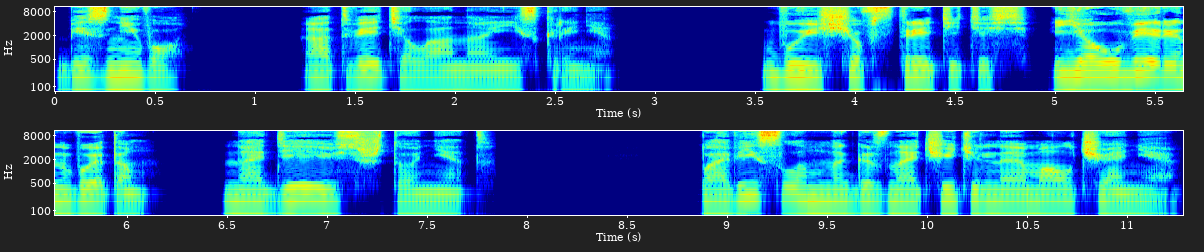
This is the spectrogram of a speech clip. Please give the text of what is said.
Без него», — ответила она искренне. «Вы еще встретитесь. Я уверен в этом. Надеюсь, что нет». Повисло многозначительное молчание.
